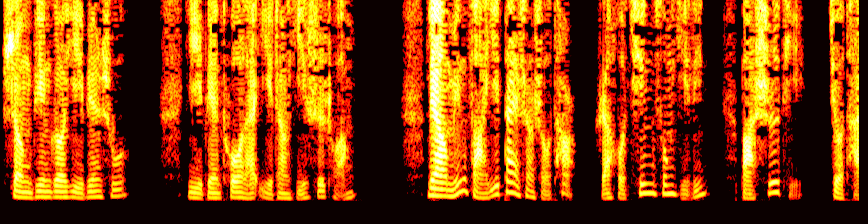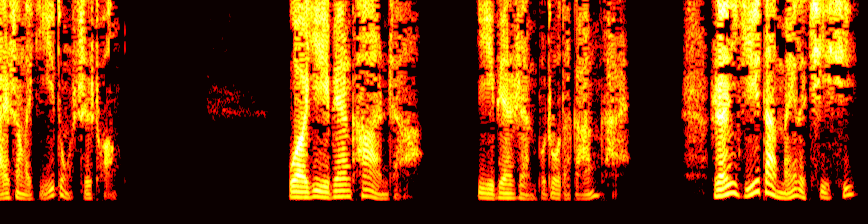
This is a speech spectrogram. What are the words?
圣兵哥一边说，一边拖来一张移尸床，两名法医戴上手套，然后轻松一拎，把尸体就抬上了移动尸床。我一边看着，一边忍不住的感慨：人一旦没了气息，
